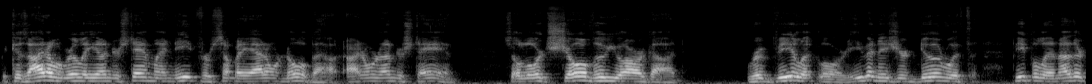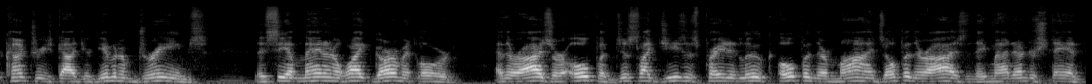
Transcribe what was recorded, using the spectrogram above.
Because I don't really understand my need for somebody I don't know about. I don't understand. So, Lord, show them who you are, God. Reveal it, Lord. Even as you're doing with people in other countries, God, you're giving them dreams. They see a man in a white garment, Lord, and their eyes are open, just like Jesus prayed in Luke. Open their minds, open their eyes that they might understand.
